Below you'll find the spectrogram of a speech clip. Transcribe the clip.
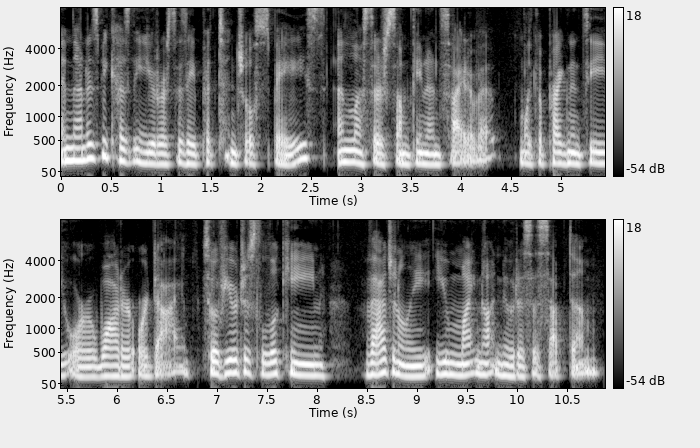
And that is because the uterus is a potential space unless there's something inside of it, like a pregnancy or water or dye. So if you're just looking vaginally, you might not notice a septum.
